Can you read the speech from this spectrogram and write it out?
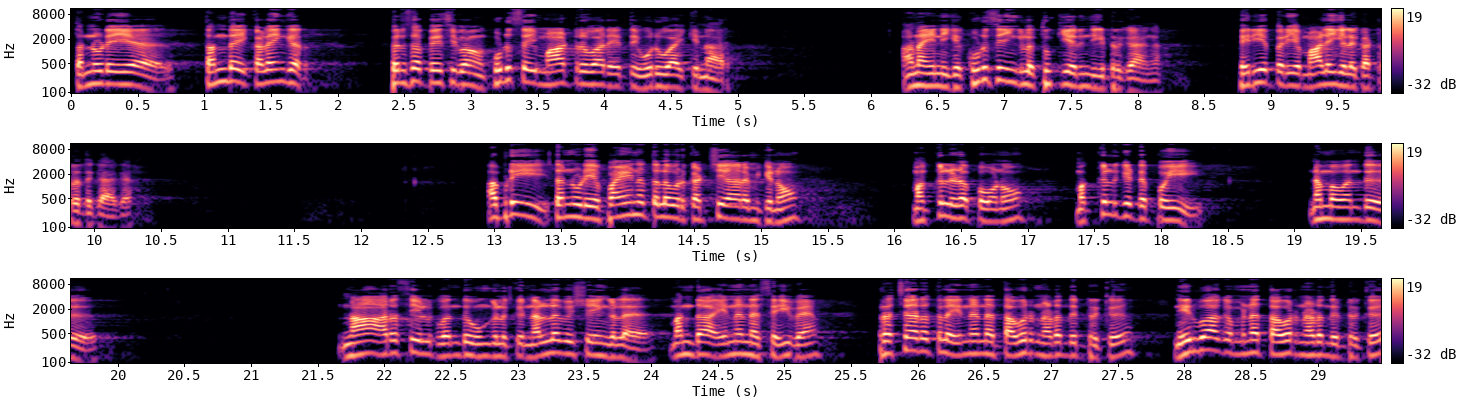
தன்னுடைய தந்தை கலைஞர் பெருசாக பேசிப்பாங்க குடிசை மாற்று வாரியத்தை உருவாக்கினார். ஆனால் இன்னைக்கு குடிசைங்களை தூக்கி எறிஞ்சிக்கிட்டு இருக்காங்க. பெரிய பெரிய மாளிகைகளை கட்டுறதுக்காக. அப்படி தன்னுடைய பயணத்தில் ஒரு கட்சி ஆரம்பிக்கணும். மக்களிட போகணும். மக்கள்கிட்ட போய் நம்ம வந்து நான் அரசியலுக்கு வந்து உங்களுக்கு நல்ல விஷயங்களை வந்தா என்னென்ன செய்வேன்? பிரச்சாரத்தில் என்னென்ன தவறு நடந்துட்டு இருக்கு? நிர்வாகம் என்ன தவறு நடந்துட்டு இருக்கு?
